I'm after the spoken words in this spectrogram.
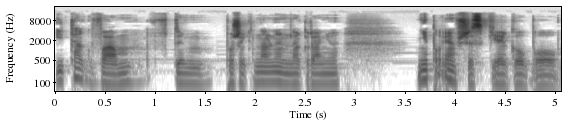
i tak Wam w tym pożegnalnym nagraniu nie powiem wszystkiego, bo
